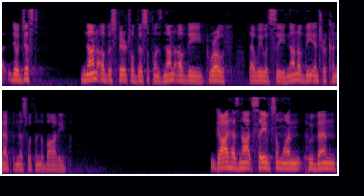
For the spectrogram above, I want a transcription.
Uh, you know, just none of the spiritual disciplines, none of the growth that we would see, none of the interconnectedness within the body. God has not saved someone who then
